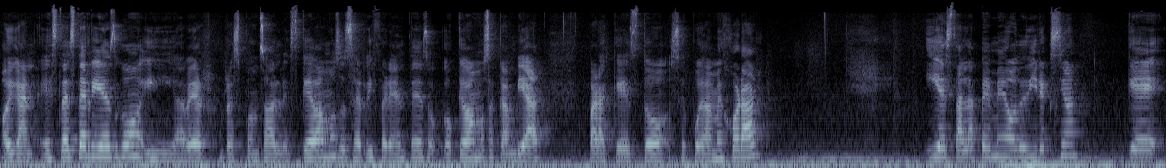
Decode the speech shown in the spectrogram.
oigan, está este riesgo y a ver, responsables, ¿qué vamos a hacer diferentes o, qué vamos a cambiar para que esto se pueda mejorar? Y está la PMO de dirección, que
